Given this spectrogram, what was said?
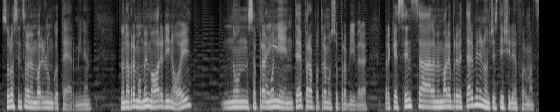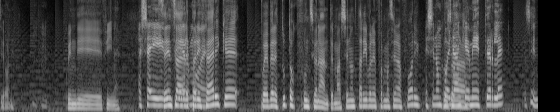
solo senza la memoria a lungo termine. Non avremmo memoria di noi, non sapremmo Sai- niente, però potremmo sopravvivere. Perché senza la memoria a breve termine non gestisci le informazioni. Quindi, fine. Sei Senza le fermo e- periferiche puoi avere tutto funzionante, ma se non ti arrivano le informazioni da fuori, E, se non puoi cosa- neanche emetterle, sì,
